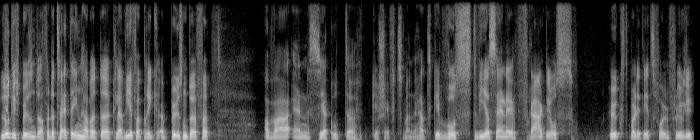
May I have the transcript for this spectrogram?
Ludwig Bösendorfer, der zweite Inhaber der Klavierfabrik Bösendorfer, war ein sehr guter Geschäftsmann. Er hat gewusst, wie er seine fraglos höchst qualitätsvollen Flügel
